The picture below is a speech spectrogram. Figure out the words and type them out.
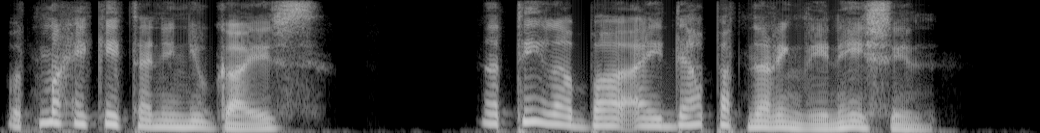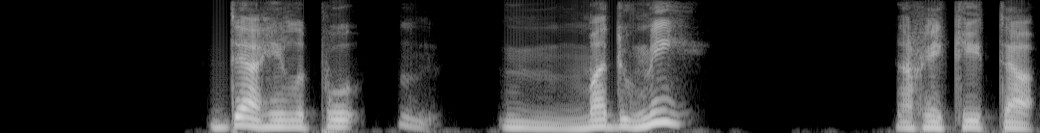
At makikita ninyo guys, na tila ba ay dapat na ring linisin. Dahil po madumi. Nakikita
